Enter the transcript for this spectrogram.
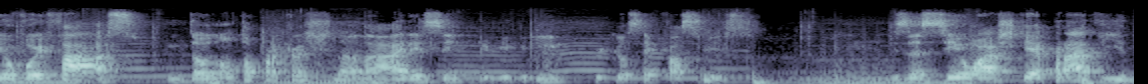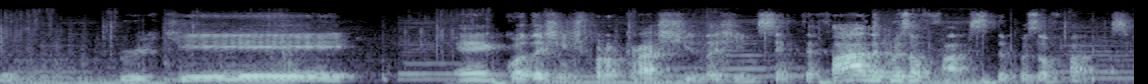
Eu vou e faço. Então não tô procrastinando. A área sempre vive limpa porque eu sempre faço isso. Isso assim eu acho que é pra vida. Porque é, quando a gente procrastina, a gente sempre fala, ah, depois eu faço, depois eu faço.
